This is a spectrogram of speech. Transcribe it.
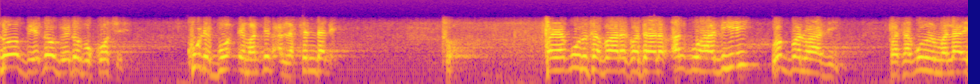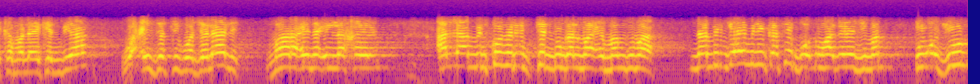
ɗo be ɗo be ɗo bo kote kuuɗe boɗɗe man ɗen allah sendaɗe to fa yaqulu tabaraka wa taala alqu hadihi waqbalu hadihi fa taqulu lmalaika malaika en mbiya wa izzati wa jalali ma ra'ayna illa hayran allah min koniri teddungal ma e mangu ma na min ƴawi minin kase goɗɗum ha ɗereji man ɗum o juul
